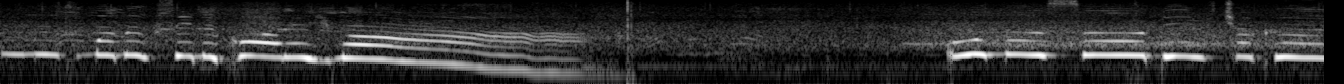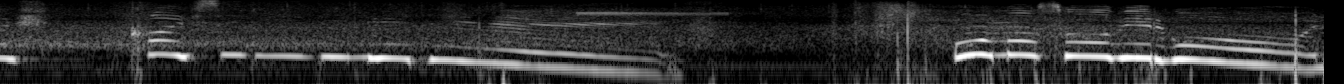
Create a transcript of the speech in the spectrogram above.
Unutmadık seni Quaresma. O nasıl bir çakış? Dinledi. O nasıl bir gol?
